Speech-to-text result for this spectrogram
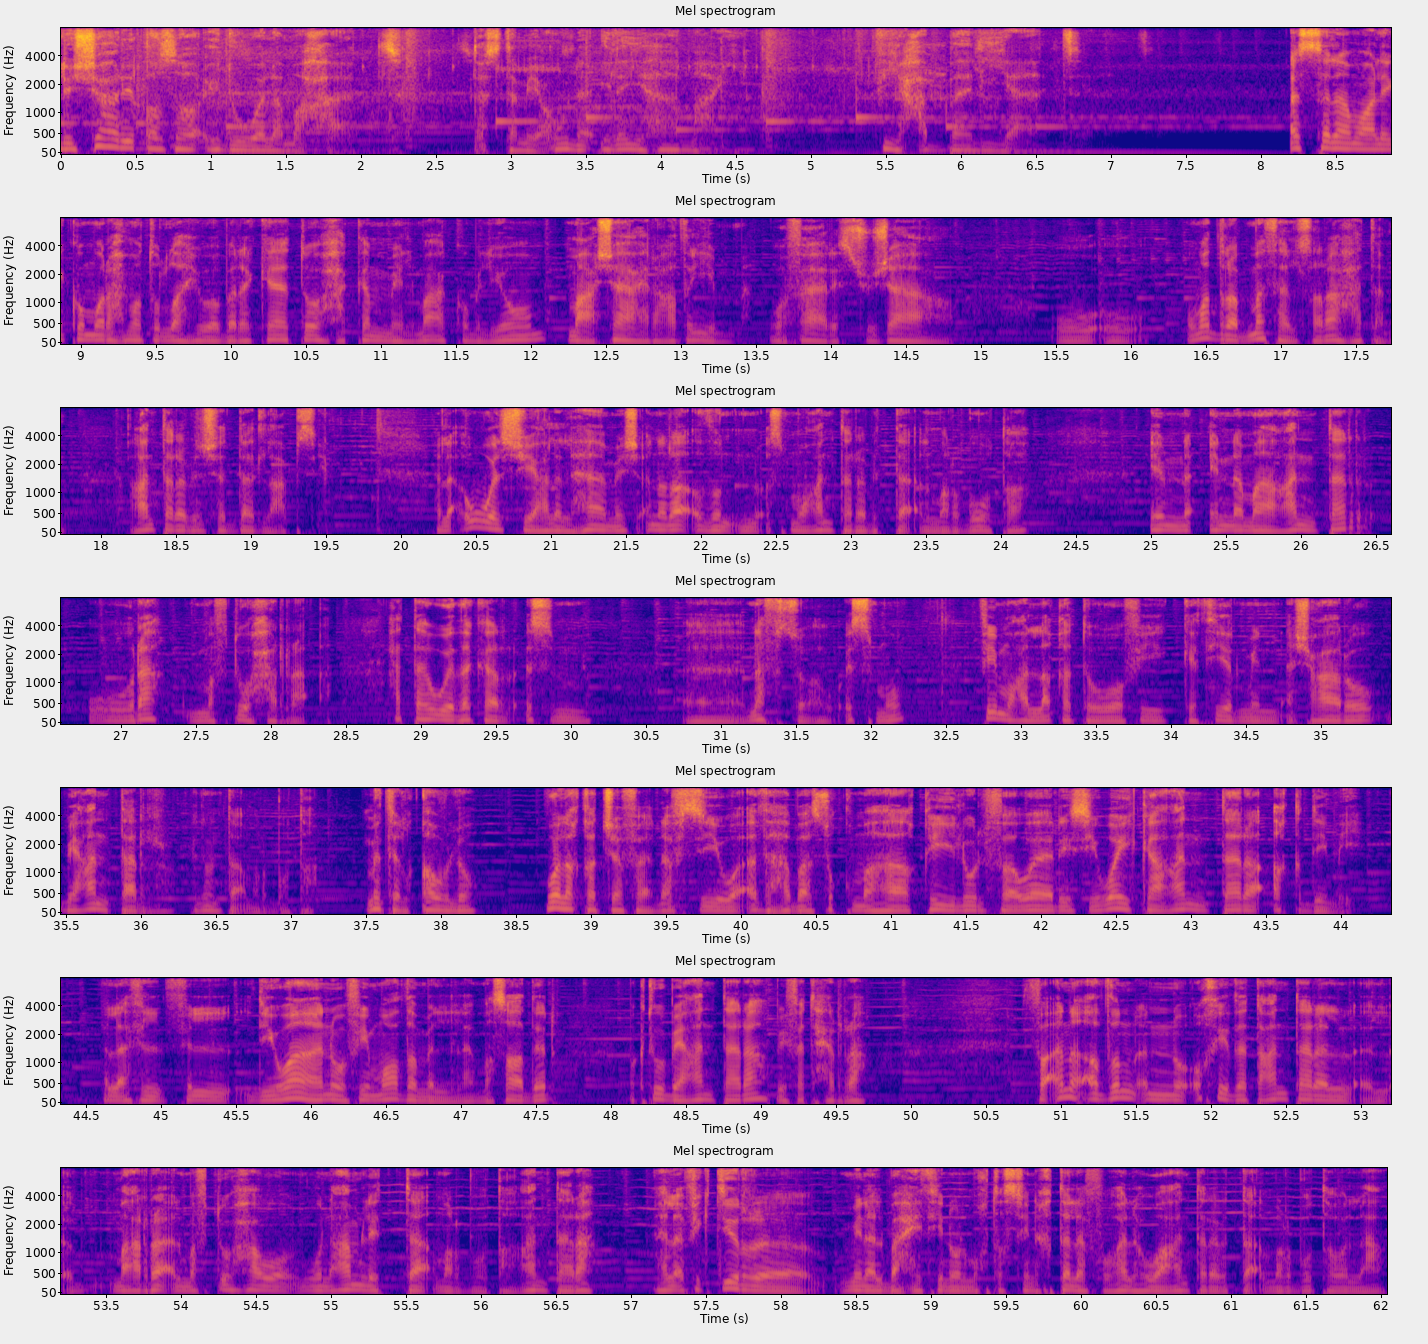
للشعر قصائد ولمحات تستمعون إليها معي في حباليات. السلام عليكم ورحمة الله وبركاته. حكمل معكم اليوم مع شاعر عظيم وفارس شجاع و... و... ومضرب مثل صراحة عنترة بن شداد العبسي. هلا أول شيء على الهامش أنا لا أظن إنه اسمه عنترة بالتاء المربوطة إن إنما عنتر وره مفتوح الراء. حتى هو ذكر اسم آه، نفسه أو اسمه في معلقته وفي كثير من أشعاره بعنتر بدون تاء مربوطه مثل قوله ولقد شفى نفسي وأذهب سقمها قيل الفوارس ويك عنتر أقدمي. هلا في في الديوان وفي معظم المصادر مكتوبة عنترة بفتح الراء. فأنا أظن أنه أخذت عنترة مع الراء المفتوحة وانعملت تاء مربوطة عنترة. هلا في كتير من الباحثين والمختصين اختلفوا هل هو عنترة بالتاء المربوطة ولا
